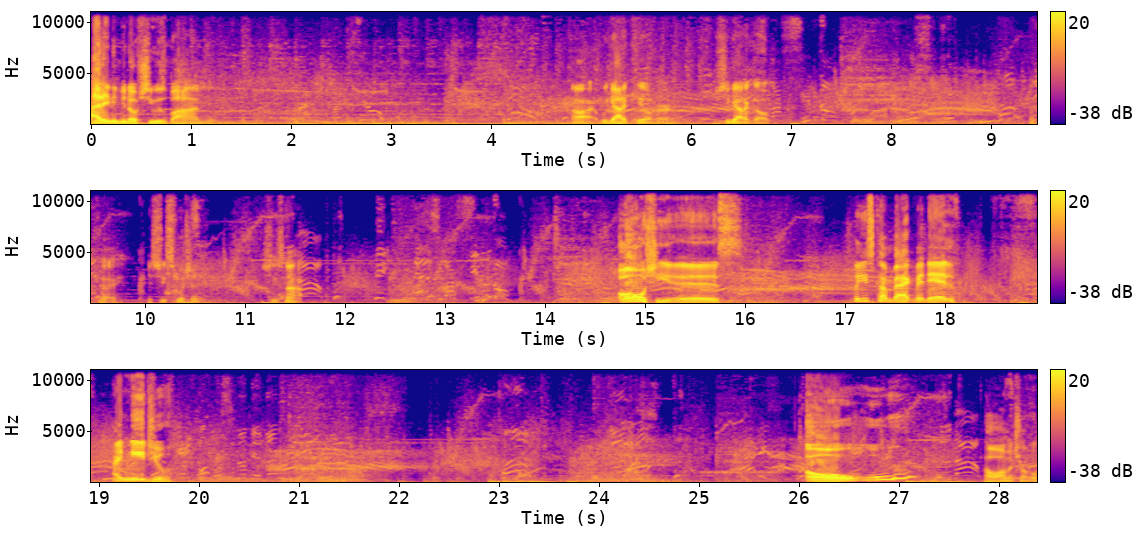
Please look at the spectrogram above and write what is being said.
I didn't even know she was behind me. Alright, we gotta kill her. She gotta go. Okay. Is she switching? She's not. Oh, she is. Please come back, Videl. I need you. Oh. Oh, I'm in trouble.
